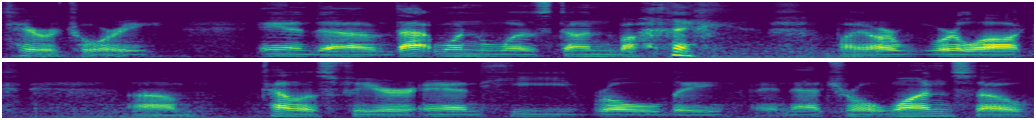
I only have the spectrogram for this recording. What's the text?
territory, and uh, that one was done by by our warlock. Um, Telesphere, and he rolled a, a natural one. So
